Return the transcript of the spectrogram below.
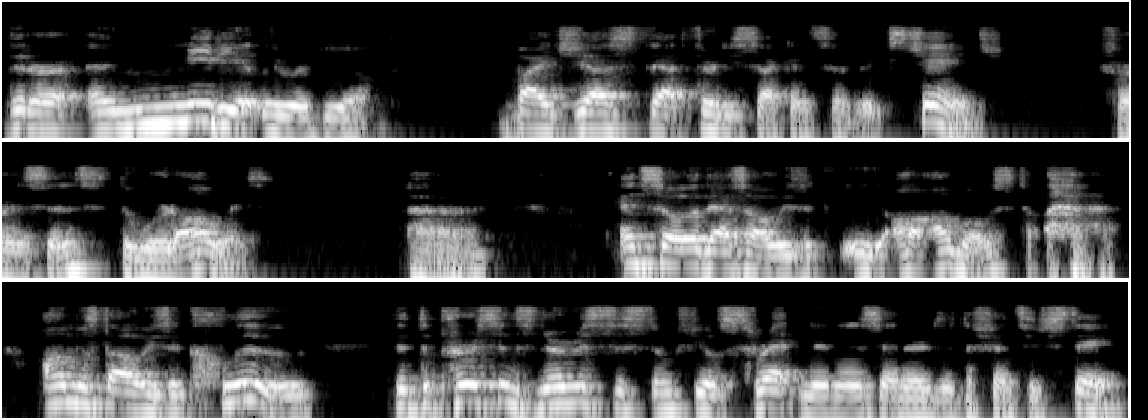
that are immediately revealed by just that 30 seconds of exchange. For instance, the word always. Uh, and so that's always almost almost always a clue that the person's nervous system feels threatened and has entered a defensive state.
